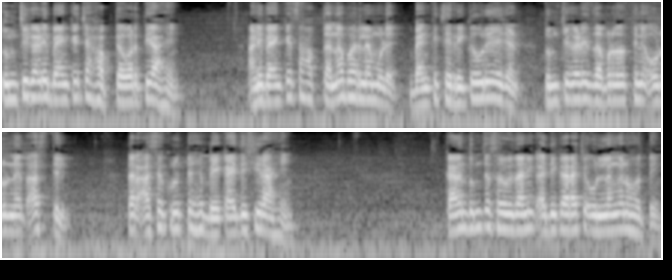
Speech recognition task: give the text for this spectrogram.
तुमची गाडी बँकेच्या हप्त्यावरती आहे. आणि बँकेचा हप्ता न भरल्यामुळे बँकेचे रिकव्हरी एजंट तुमच्याकडे जबरदस्तीने ओढून येत असतील. तर असे कृत्य हे बेकायदेशीर आहे. कारण तुमच्या संविधानिक अधिकाराचे उल्लंघन होते.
